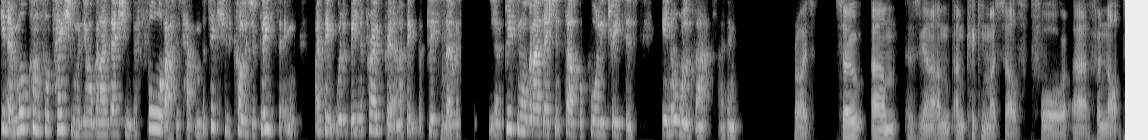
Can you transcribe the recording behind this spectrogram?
you know more consultation with the organisation before that had happened, particularly the College of Policing, I think would have been appropriate. And I think the police Hmm. service, you know, the policing organisation itself were poorly treated in all of that. I think. Right. So um, this is again, I'm I'm kicking myself for uh, for not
